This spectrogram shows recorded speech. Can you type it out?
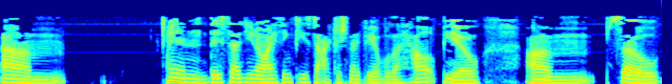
Um, and they said, you know, I think these doctors might be able to help you. Um, so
